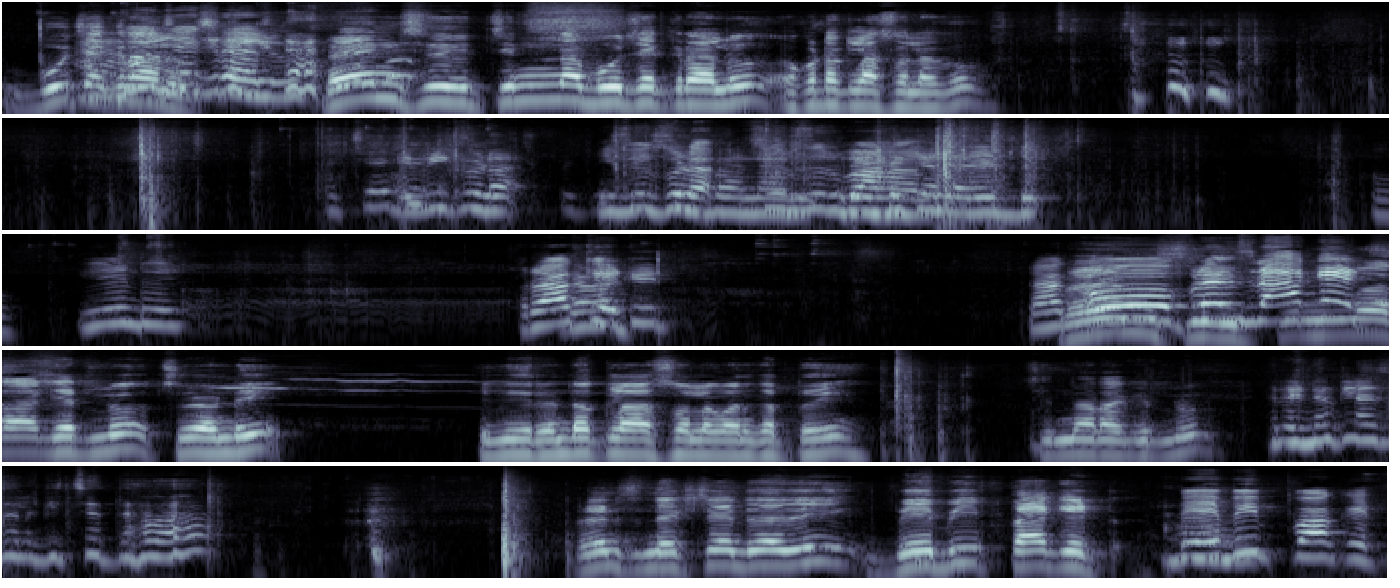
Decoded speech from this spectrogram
భూచక్రాలు. ఫ్రెండ్స్ ఇవి చిన్న భూచక్రాలు ఒకటో క్లాస్ వాళ్ళకు. ఇవి కూడా ఇవి కూడా సురుసురు బాణాలు రెడ్ ఏంటి రాకెట్ రాకెట్ ఓ ఫ్రెండ్స్ రాకెట్ చిన్న రాకెట్లు చూడండి ఇవి రెండో క్లాస్ వాళ్ళకి వస్తాయి చిన్న రాకెట్లు రెండో ఇచ్చేద్దావా ఫ్రెండ్స్ నెక్స్ట్ ఏంటిది అది బేబీ ప్యాకెట్ బేబీ పాకెట్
